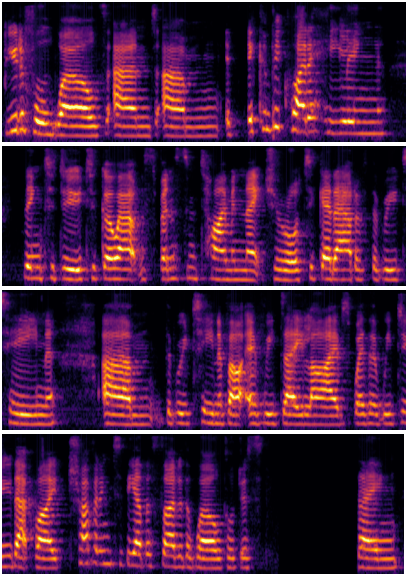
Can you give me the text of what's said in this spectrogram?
beautiful world, and um, it, it can be quite a healing thing to do to go out and spend some time in nature, or to get out of the routine. Um, the routine of our everyday lives, whether we do that by traveling to the other side of the world or just staying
